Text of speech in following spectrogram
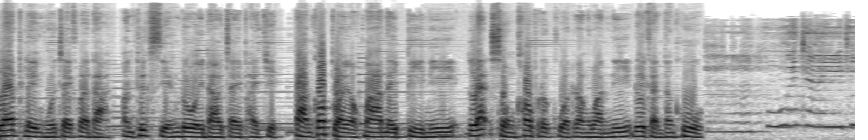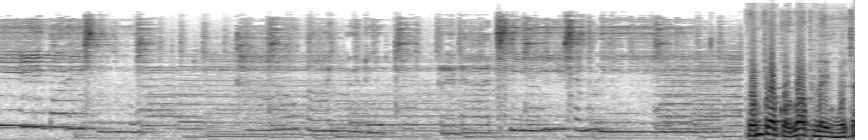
และเพลงหัวใจกระดาษบันทึกเสียงโดยดาวใจภัยจิต ต่างก็ปล่อยออกมาในปีนี้ และส่งเข้าประกวดรางวัลนี้ด้วยกันทั้งคู่หากหัวใจที่บริสุทธิ์ขาวปานประดุจกระดาษสีสำลีผลปรากฏว่าเพลงหัวใจ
